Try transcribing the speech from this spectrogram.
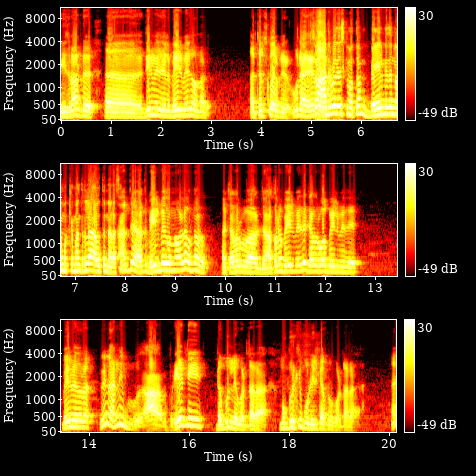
ఈజ్ నాట్ దీని మీద బెయిల్ మీదే ఉన్నాడు. అది తెలుసుకోవాలి మీరు. ఊరా సో ఆంధ్రప్రదేశ్కి మొత్తం బెయిల్ మీద ఉన్న ముఖ్యమంత్రులు అవుతున్నారు అసలు అంతే అది బెయిల్ మీద ఉన్న వాళ్ళే ఉన్నారు. అది చంద్రబాబు అతను బెయిల్ మీదే చంద్రబాబు బెయిల్ మీదే. బెయిల్ మీద ఉన్న వీళ్ళు అన్ని ఆ, ఇప్పుడు ఏంటి? డబ్బులు లేవంటారా? ముగ్గురికి మూడు హెలికాప్టర్లు కొంటారా? ఆ?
